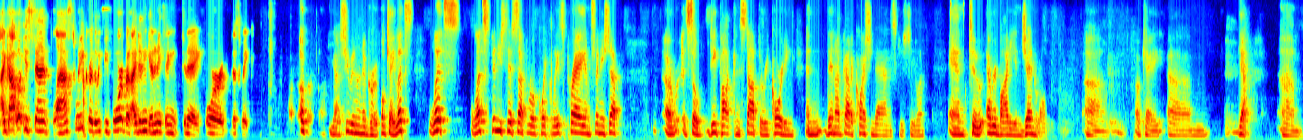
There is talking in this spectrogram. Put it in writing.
I got what you sent last week or the week before, but I didn't get anything today or this week. Oh, yeah, she was in a group. Okay, let's, let's, let's finish this up real quickly. Let's pray and finish up. Uh, so Deepak can stop the recording. And then I've got a question to ask you, Sheila, and to everybody in general. Uh, okay, um, yeah. Um,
